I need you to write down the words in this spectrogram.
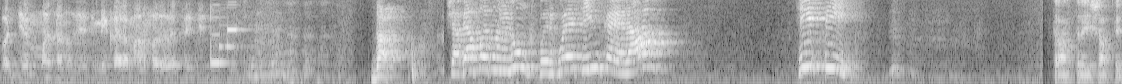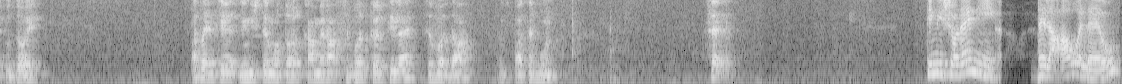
Bă, ce măta, nu zici nimic, a rămas fără replici. Da, Și avea părul lung, pârgule, fiindcă era... Hippie! Tras 37 cu 2. Atenție, liniște motor, camera, se văd cărțile? Se văd, da? În spate, bun. Set! Timișorenii de la Aoleu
